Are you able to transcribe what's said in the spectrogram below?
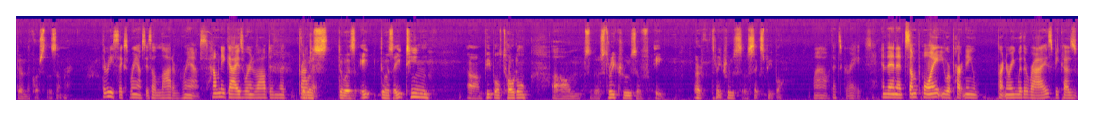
during the course of the summer. 36 ramps is a lot of ramps. How many guys were involved in the project? There was there was eight there was eighteen um, people total. Um, so there was three crews of eight or three crews of six people. Wow, that's great. And then at some point, you were partnering partnering with Arise because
